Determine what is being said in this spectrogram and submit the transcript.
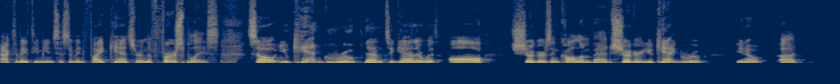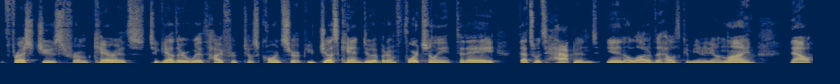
activate the immune system and fight cancer in the first place. So you can't group them together with all sugars and call them bad sugar. You can't group, you know, uh, fresh juice from carrots together with high fructose corn syrup. You just can't do it. But unfortunately, today, that's what's happened in a lot of the health community online. Now,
